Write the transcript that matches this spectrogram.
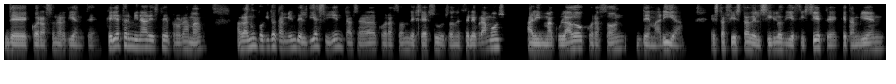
de Corazón Ardiente. Quería terminar este programa hablando un poquito también del día siguiente al Sagrado Corazón de Jesús, donde celebramos al Inmaculado Corazón de María, esta fiesta del siglo XVII, que también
